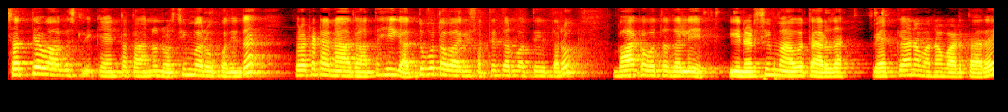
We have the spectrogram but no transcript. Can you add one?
ಸತ್ಯವಾಗಿಸ್ಲಿಕ್ಕೆ ಅಂತ ತಾನು ನರಸಿಂಹ ರೂಪದಿಂದ ಪ್ರಕಟನಾದ ಅಂತ ಹೀಗೆ ಅದ್ಭುತವಾಗಿ ಸತ್ಯಧರ್ಮ ತೀರ್ಥರು ಭಾಗವತದಲ್ಲಿ ಈ ನರಸಿಂಹ ಅವತಾರದ ವ್ಯಾಖ್ಯಾನವನ್ನು ಮಾಡ್ತಾರೆ.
